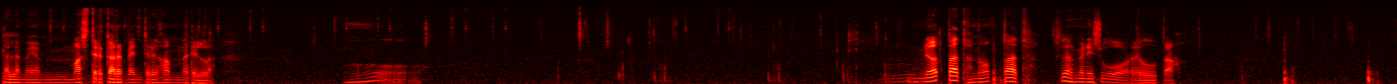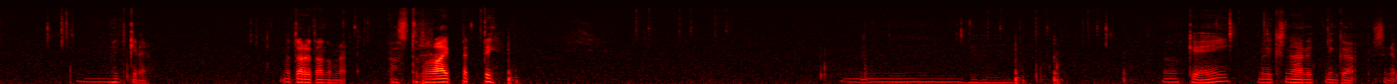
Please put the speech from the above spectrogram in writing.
Tällä meidän Master Carpentry Hammerilla. Oh. Not bad, not bad. Se meni suorilta. Hetkinen. Me tarvitaan tämmönen stripetti. Okei. Okay. Menikö nää nyt niinkö sinne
